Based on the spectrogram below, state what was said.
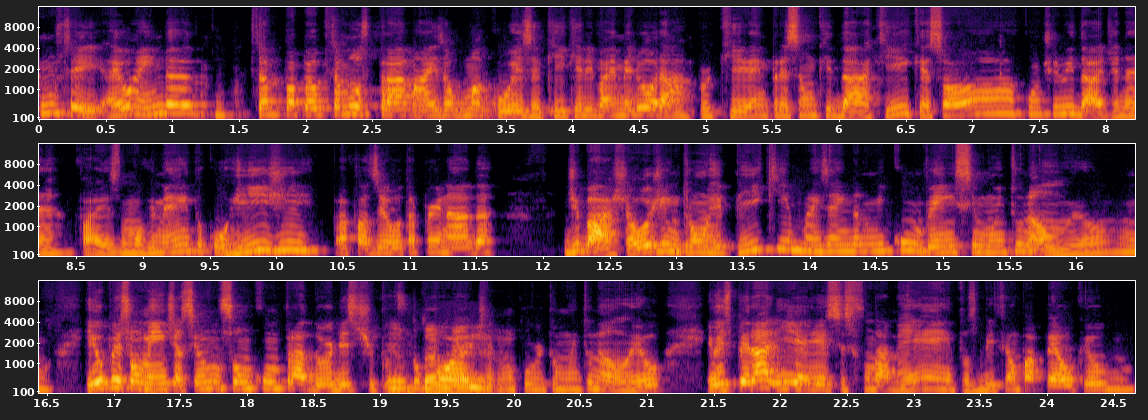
não sei, eu ainda. O papel precisa mostrar mais alguma coisa aqui que ele vai melhorar, porque a impressão que dá aqui é que é só continuidade, né? Faz um movimento, corrige para fazer outra pernada de baixa. Hoje entrou um repique, mas ainda não me convence muito, não. Eu, eu pessoalmente, assim, eu não sou um comprador desse tipo de eu suporte, não. não curto muito, não. Eu, eu esperaria esses fundamentos. BIF é um papel que eu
